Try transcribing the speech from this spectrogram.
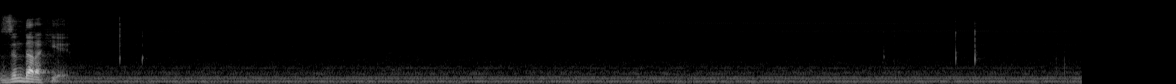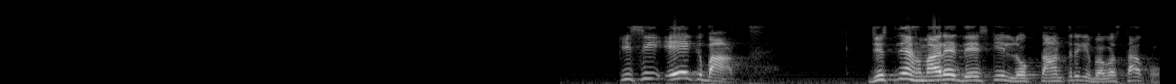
ज़िंदा रखिए। किसी एक बात जिसने हमारे देश की लोकतांत्रिक व्यवस्था को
